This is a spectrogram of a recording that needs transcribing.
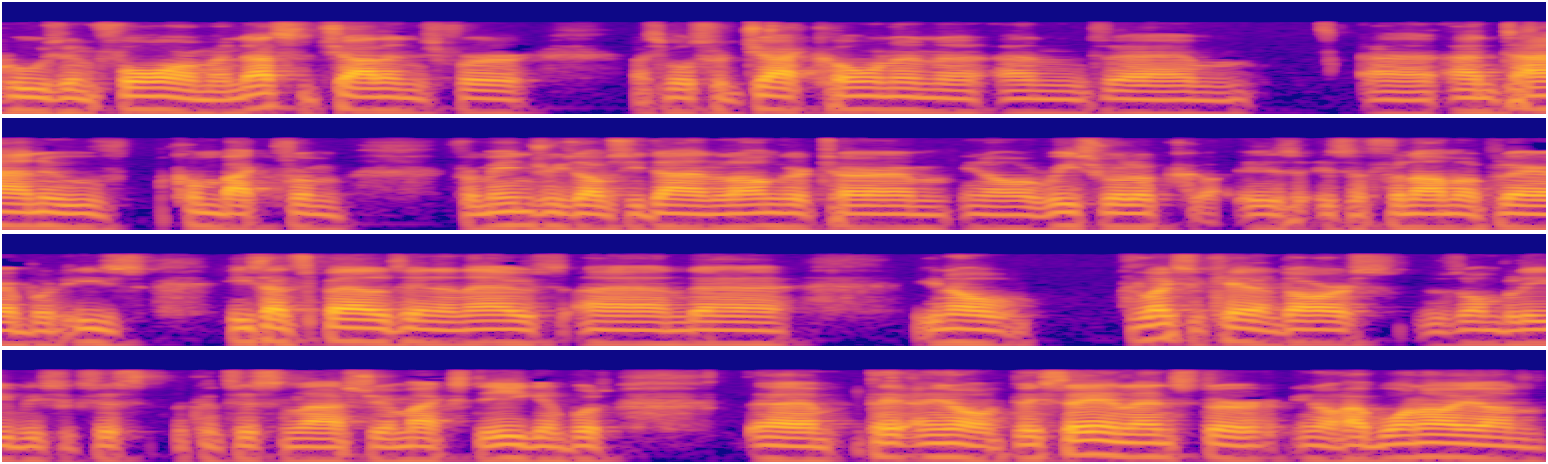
who's in form, and that's the challenge for I suppose for Jack Conan and um, uh, and Dan who've come back from from injuries. Obviously, Dan longer term. You know, Rhys Ruddock is is a phenomenal player, but he's he's had spells in and out, and uh, you know the likes of Caelan Doris was unbelievably consistent last year. Max Deegan, but um, they you know they say in Leinster, you know, have one eye on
